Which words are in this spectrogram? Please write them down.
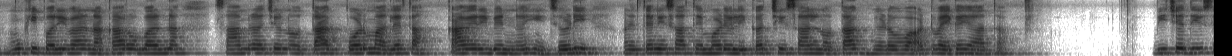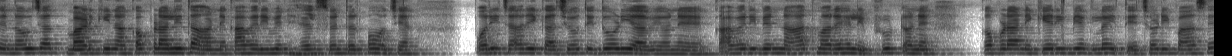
મુખી પરિવારના કારોબારના સામ્રાજ્યનો તાગ પળમાં લેતા કાવેરીબેન નહીં, જડી અને તેની સાથે મળેલી કચ્છી સાલનો તાગ મેળવવા અટવાઈ ગયા હતા. બીજે દિવસે નવજાત બાળકીના કપડાં લીધા અને કાવેરીબેન હેલ્થ સેન્ટર પહોંચ્યા. પરિચારિકા જ્યોતિ દોડી આવી અને કાવેરીબેનના હાથમાં રહેલી ફ્રૂટ અને કપડાની કેરી બેગ લઈ તે જડી પાસે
